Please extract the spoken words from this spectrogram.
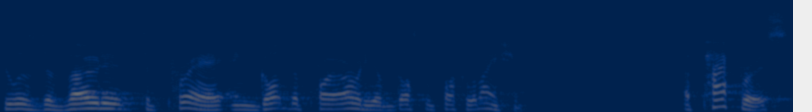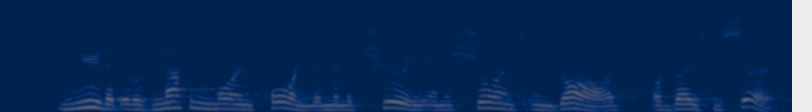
who was devoted to prayer and got the priority of gospel proclamation. Epaphras knew that there was nothing more important than the maturity and assurance in God of those he served.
